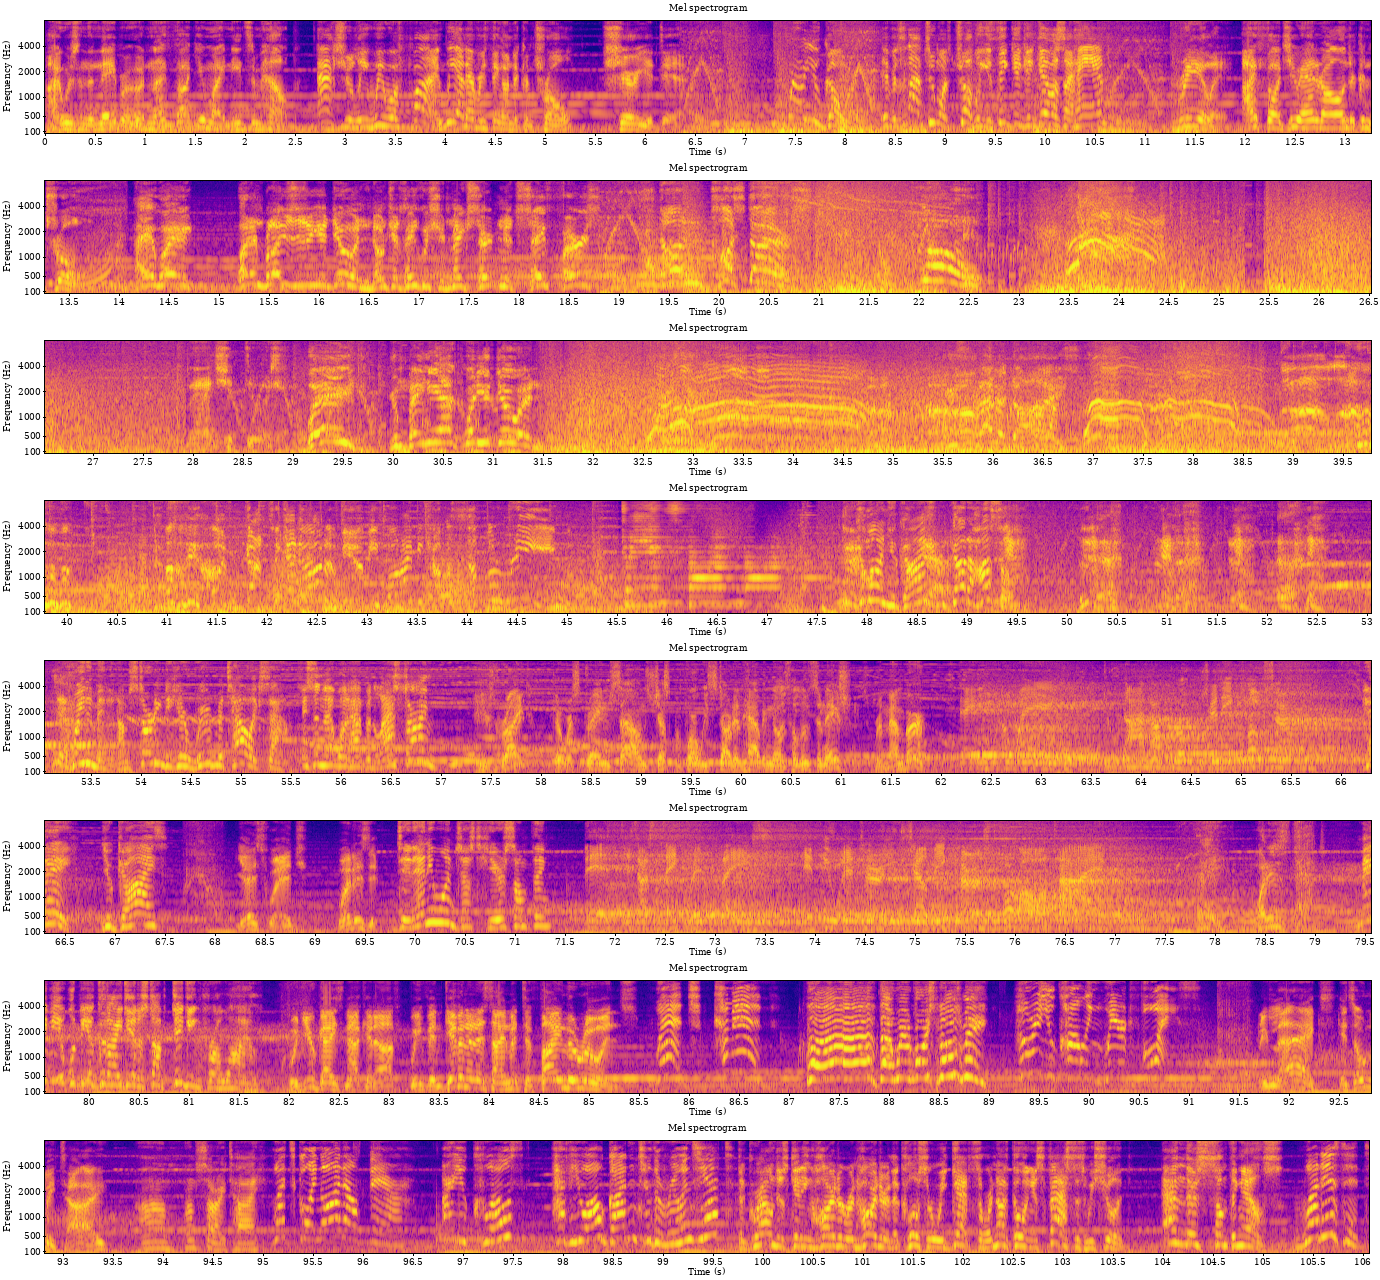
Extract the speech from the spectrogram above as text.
I was in the neighborhood and I thought you might need some help. Actually, we were fine. We had everything under control. Sure you did. Where are you going? If it's not too much trouble, you think you could give us a hand? Really? I thought you had it all under control. Hey, wait! What in blazes are you doing? Don't you think we should make certain it's safe first? Stun clusters! Whoa! Ah! That should do it. Wait! You maniac, what are you doing? You shredded the place! I've got to get out of here before I become a submarine. You guys. We gotta hustle. Wait a minute. I'm starting to hear weird metallic sounds. Isn't that what happened last time? He's right. There were strange sounds just before we started having those hallucinations, remember? Stay away. Do not approach any closer. Hey, you guys. Yes, Wedge. What is it? Did anyone just hear something? This is a sacred place. If you enter, you shall be cursed for all time. Hey, what is that? Maybe it would be a good idea to stop digging for a while. Would you guys knock it off? We've been given an assignment to find the ruins. Wedge, come in! Ah! That weird voice knows me! Who are you calling weird voice? Relax. It's only T-AI. Um, I'm sorry, T-AI. What's going on out there? Are you close? Have you all gotten to the ruins yet? The ground is getting harder and harder the closer we get, so we're not going as fast as we should. And there's something else. What is it?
